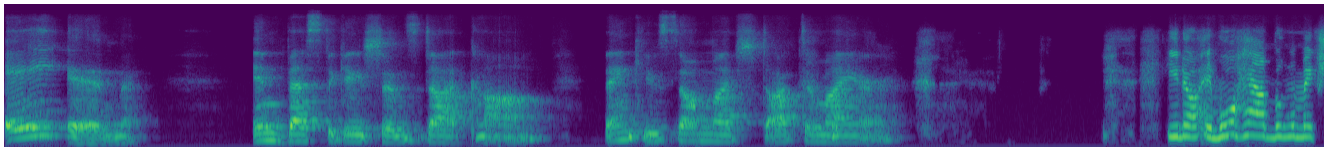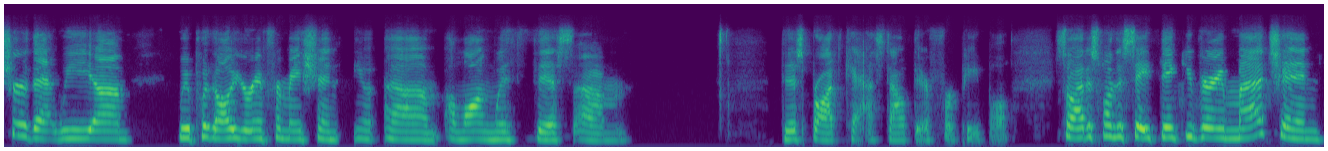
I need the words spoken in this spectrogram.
A N investigations.com. Thank you so much, Dr. Meyer. You know, and we'll have we'll make sure that we um, we put all your information um, along with this um, this broadcast out there for people. So I just want to say thank you very much and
